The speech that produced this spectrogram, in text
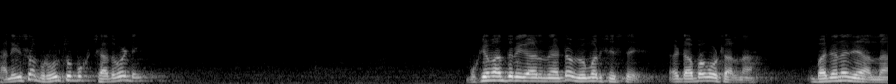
కనీసం రూల్స్ బుక్ చదవండి. ముఖ్యమంత్రి గారిని అంటే విమర్శిస్తే డబ్బా కొట్టాలనా? భజన చేయాలనా?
